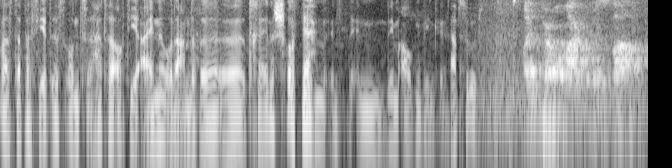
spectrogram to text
was da passiert ist und hatte auch die eine oder andere äh, Träne schon Ja. in, in, in dem Augenwinkel. Absolut. When Pearl Harbor was bombed,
